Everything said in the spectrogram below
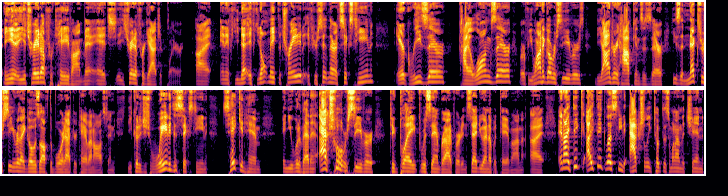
And you, you trade up for Tavon, man. It's you trade up for gadget player. Uh, and if you if you don't make the trade, if you're sitting there at 16, Eric Reid's there, Kyle Long's there, or if you want to go receivers, DeAndre Hopkins is there. He's the next receiver that goes off the board after Tavon Austin. You could have just waited to 16, taken him, and you would have had an actual receiver to play with Sam Bradford. Instead, you end up with Tavon. Uh, and I think I think Les Snead actually took this one on the chin.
